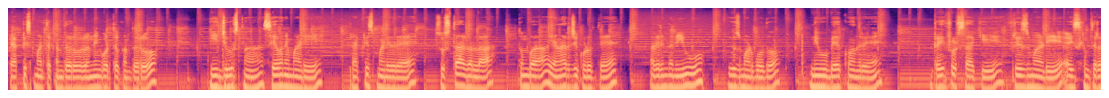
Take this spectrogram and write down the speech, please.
ಪ್ರಾಕ್ಟೀಸ್ ಮಾಡ್ತಕ್ಕಂಥವ್ರು ರನ್ನಿಂಗ್ ಓಡ್ತಕ್ಕಂಥವ್ರು ಈ ಜ್ಯೂಸ್ನ ಸೇವನೆ ಮಾಡಿ ಪ್ರಾಕ್ಟೀಸ್ ಮಾಡಿದರೆ ಸುಸ್ತಾಗಲ್ಲ, ತುಂಬ ಎನರ್ಜಿ ಕೊಡುತ್ತೆ. ಅದರಿಂದ ನೀವು ಯೂಸ್ ಮಾಡ್ಬೋದು. ನೀವು ಬೇಕು ಅಂದರೆ ಡ್ರೈ ಫ್ರೂಟ್ಸ್ ಹಾಕಿ ಫ್ರೀಸ್ ಮಾಡಿ ಐಸ್ ಕ್ರೀಮ್ ಥರ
